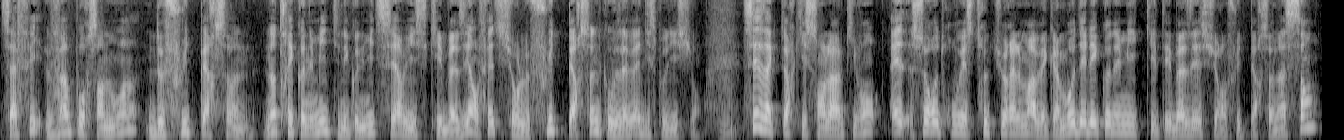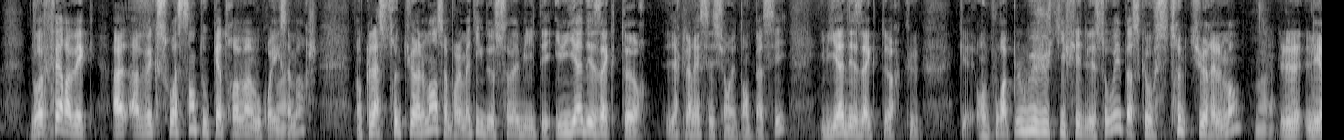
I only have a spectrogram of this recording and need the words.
Ça fait 20% de moins de flux de personnes. Notre économie est une économie de service qui est basée en fait sur le flux de personnes que vous avez à disposition. Mm. Ces acteurs qui sont là, qui vont se retrouver structurellement avec un modèle économique qui était basé sur un flux de personnes à 100, doivent faire avec, avec 60 ou 80. Vous croyez que ça marche? Donc là, structurellement, c'est une problématique de solvabilité. Il y a des acteurs, c'est-à-dire que la récession étant passée, il y a des acteurs que on ne pourra plus justifier de les sauver parce que structurellement, les,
